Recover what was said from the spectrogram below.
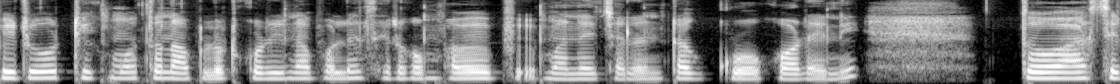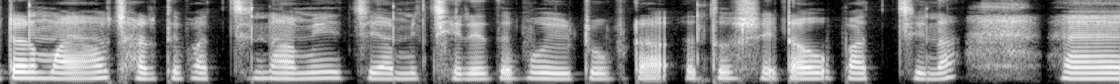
ভিডিও ঠিক মতন আপলোড করি না বলে সেরকমভাবে মানে চ্যানেলটা গ্রো করেনি। তো আর সেটার মায়াও ছাড়তে পারছি না আমি যে আমি ছেড়ে দেবো ইউটিউবটা, তো সেটাও পাচ্ছি না। হ্যাঁ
